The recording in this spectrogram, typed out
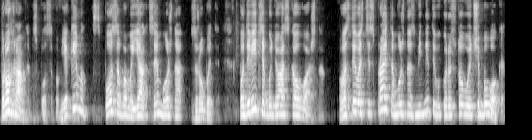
Програмним способом. Яким способом і як це можна зробити? Подивіться, будь ласка, уважно. Властивості спрайта можна змінити, використовуючи блоки.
